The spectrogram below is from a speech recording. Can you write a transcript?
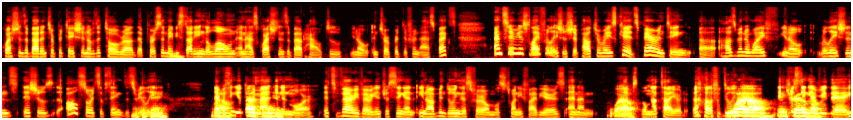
questions about interpretation of the Torah. That person may be mm-hmm. studying alone and has questions about how to you know interpret different aspects, and serious life relationship, how to raise kids, parenting, uh, husband and wife, you know, relations issues, all sorts of things. It's really. Okay everything you can imagine and more. It's very, very interesting. And you know, I've been doing this for almost 25 years and I'm wow. I'm still not tired of doing wow. it. Interesting Incredible. every day.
